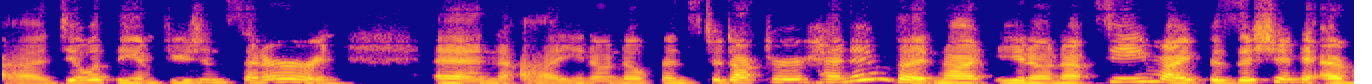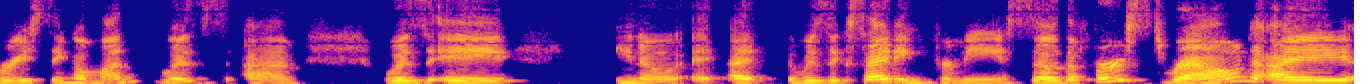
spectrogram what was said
uh, deal with the infusion center and and uh, you know no offense to Dr. Hendin, but not you know not seeing my physician every single month was um, was a you know it, it was exciting for me. So the first round, I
